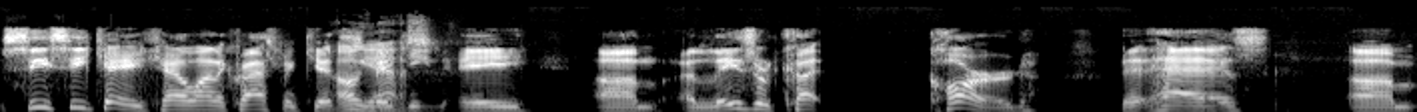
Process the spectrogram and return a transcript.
CCK Carolina Craftsman Kits Oh, is yes. making a um, a laser cut card that has um,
